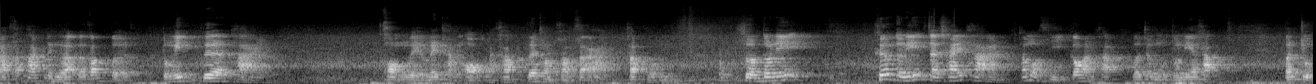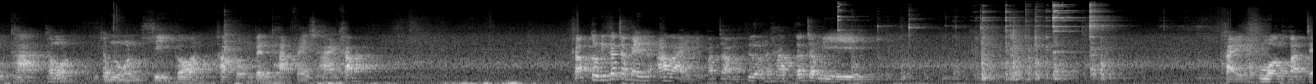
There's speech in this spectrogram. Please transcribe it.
มาสักพักหนึ่งแล้วแล้วก็เปิดตรงนี้เพื่อถ่ายของเหลวในถังออกนะครับ เพื่อทำความสะอาดครับผมส่วนตัวนี้เครื่องตัวนี้จะใช้ถ่านทั้งหมด 4 ก้อนครับ เราจะหมุนตัวนี้ครับ บรรจุถานทั้งหมดจำนวน 4 ก้อนครับผมเป็นถานไฟฉายครับ ครับตัวนี้ก็จะเป็นอะไหล่ประจำเครื่องนะครับ ก็จะมีไขควงประแจ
